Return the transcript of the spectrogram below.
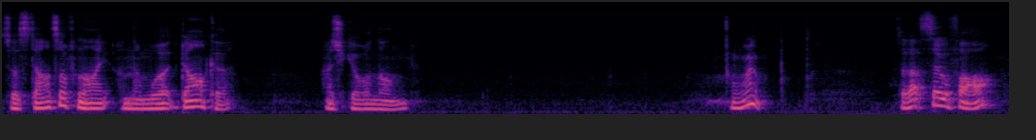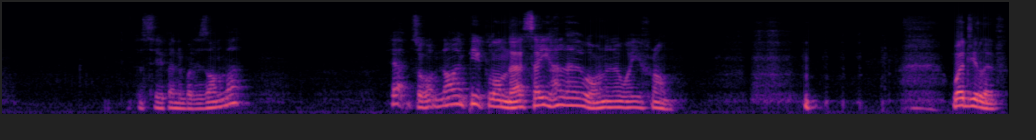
So start off light and then work darker as you go along. Alright so that's so far. Let's see if anybody's on there. Yeah so I've got nine people on there. Say hello I want to know where you're from. Where do you live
